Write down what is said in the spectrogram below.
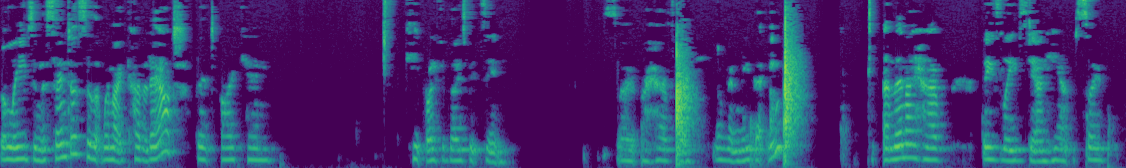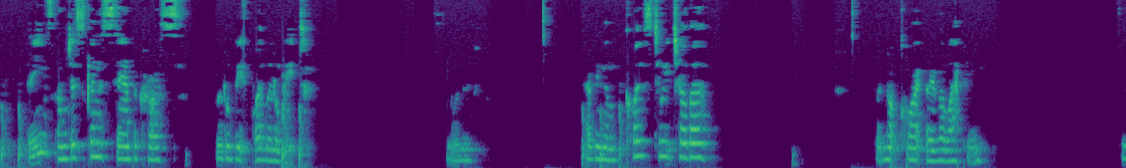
the leaves in the center so that when I cut it out that I can keep both of those bits in. So I have the, I'm going to need that in. And then I have these leaves down here. So these I'm just going to stamp across little bit by little bit. Sort of having them close to each other but not quite overlapping. So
